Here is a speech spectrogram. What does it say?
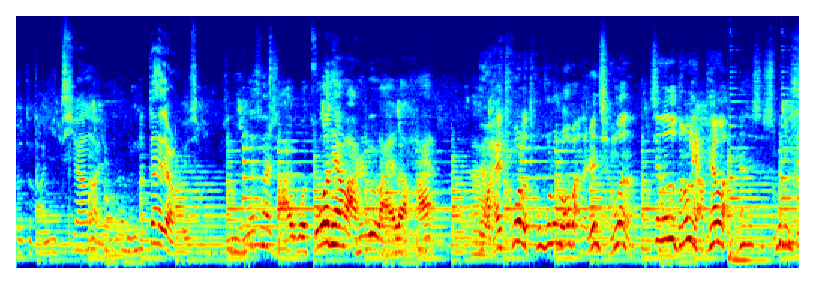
都等了一天了，也不知道能不能带点回去。你那算啥呀？我昨天晚上就来了，还我还托了屠福楼老板的人情了呢，现在都等两天了，你看这是什么东西？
